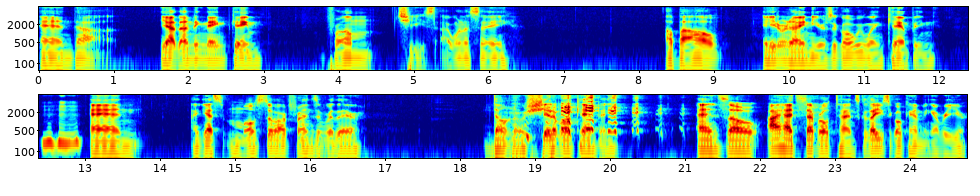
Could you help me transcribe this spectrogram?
And uh, yeah, that nickname came from, jeez, I want to say about eight or nine years ago. We went camping, Mm-hmm. and I guess most of our friends that were there don't know shit about camping. And so I had several tents because I used to go camping every year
